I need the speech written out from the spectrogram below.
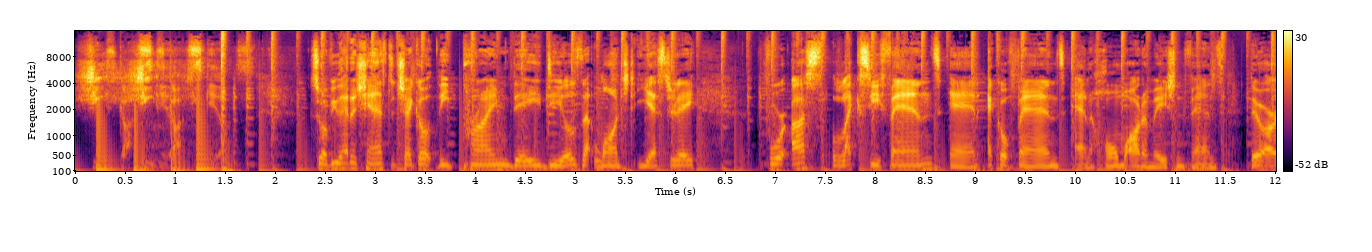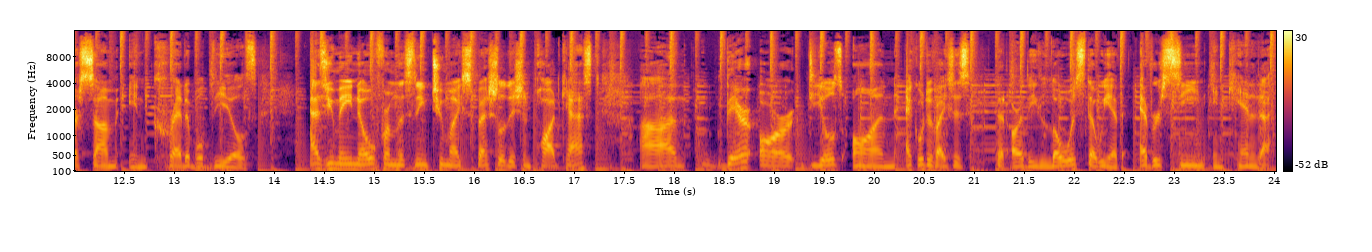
She's got, got skills. So, have you had a chance to check out the Prime Day deals that launched yesterday? For us Alexa fans and Echo fans and home automation fans, there are some incredible deals. As you may know from listening to my special edition podcast, um, there are deals on Echo devices that are the lowest that we have ever seen in Canada.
